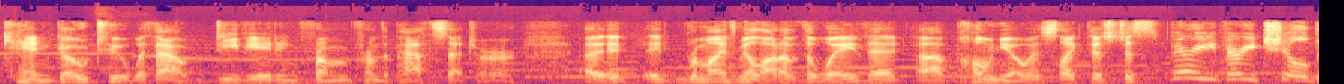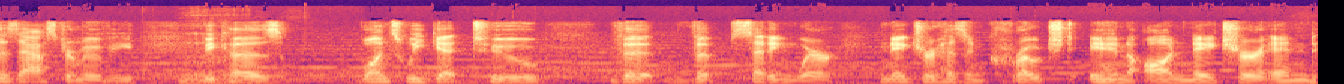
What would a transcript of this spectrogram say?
can go to without deviating from from the path set to her. Uh, it it reminds me a lot of the way that uh, Ponyo is like this just very very chill disaster movie mm. because once we get to the the setting where nature has encroached in on nature and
